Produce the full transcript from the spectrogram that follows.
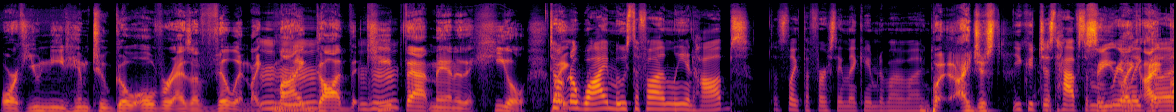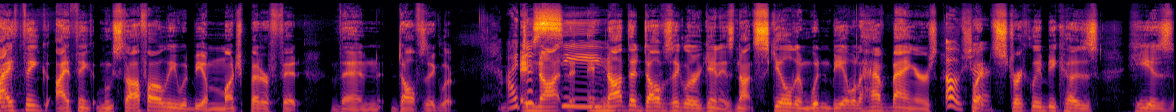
or if you need him to go over as a villain, like my God, th- keep that man as a heel. Mm-hmm. don't Like, know why Mustafa Ali and Hobbs. That's like the first thing that came to my mind. But I just You could just have some see, really like good. I, I think I think Mustafa Ali would be a much better fit than Dolph Ziggler. I just and not see and not that Dolph Ziggler again is not skilled and wouldn't be able to have bangers. Oh, sure. But strictly because he is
